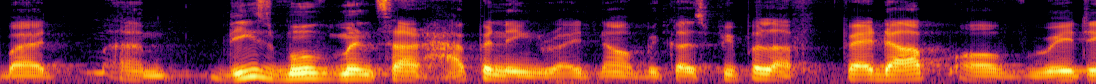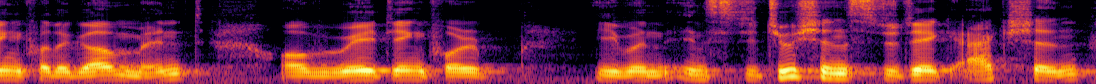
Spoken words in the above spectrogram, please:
But um, these movements are happening right now because people are fed up of waiting for the government, of waiting for even institutions to take action.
